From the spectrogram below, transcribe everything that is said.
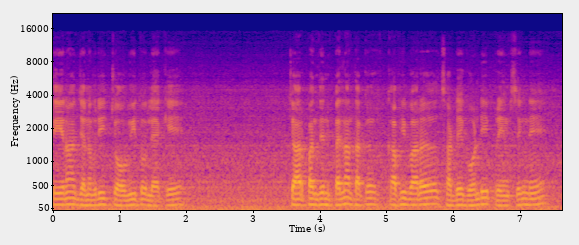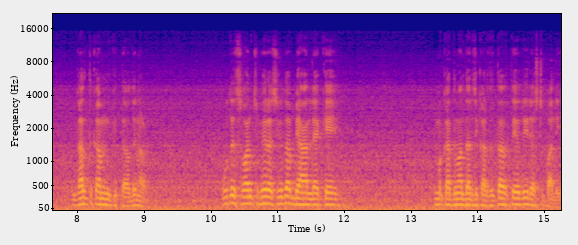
13 ਜਨਵਰੀ 24 ਤੋਂ ਲੈ ਕੇ 4-5 ਦਿਨ ਪਹਿਲਾਂ ਤੱਕ ਕਾਫੀ ਵਾਰ ਸਾਡੇ ਗੁਆਂਢੀ ਪ੍ਰੇਮ ਸਿੰਘ ਨੇ ਗਲਤ ਕੰਮ ਕੀਤਾ ਉਹਦੇ ਨਾਲ। ਉਹਦੇ ਸਬੰਧ 'ਚ ਫਿਰ ਅਸੀਂ ਉਹਦਾ ਬਿਆਨ ਲੈ ਕੇ ਮੁਕੱਦਮਾ ਦਰਜ ਕਰ ਦਿੱਤਾ ਤੇ ਉਹਦੀ ਅਰੈਸਟ ਪਾ ਲਈ।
